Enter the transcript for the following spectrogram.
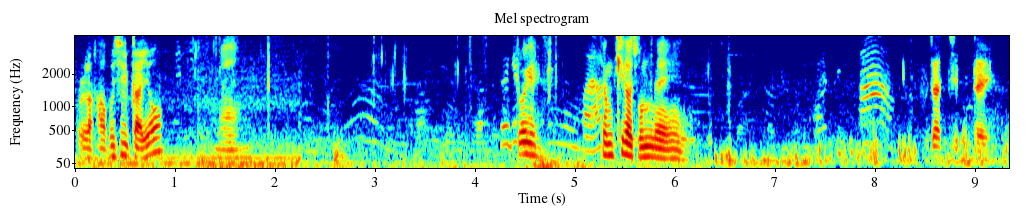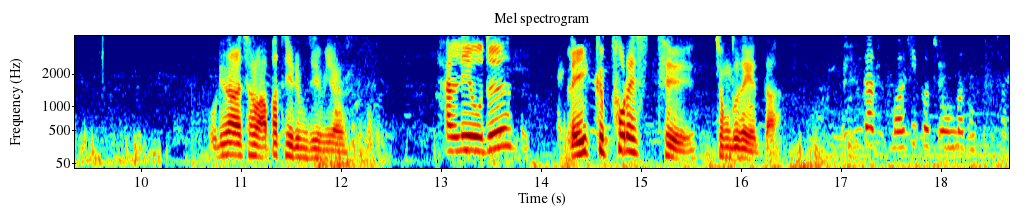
올라가 보실까요? 네. 여기 여기. 뭐 찍는 거야? 경치가 좋네. 멋있다. 부잣집들. 우리나라처럼 아파트 이름 지으면 할리우드 레이크 포레스트 정도 되겠다. 뭔가 멋있고 좋은 거 다 붙여봐.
